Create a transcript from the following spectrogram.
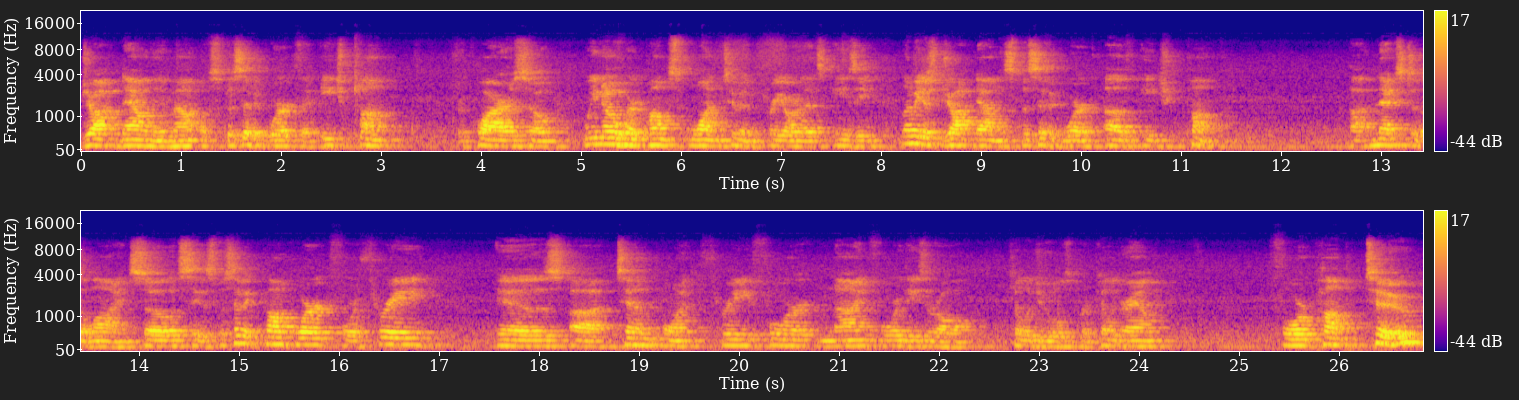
jot down the amount of specific work that each pump requires. So we know where pumps one, two, and three are. That's easy. Let me just jot down the specific work of each pump uh, next to the line. So let's see, the specific pump work for three is uh, 10.3494. These are all kilojoules per kilogram. For pump two,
